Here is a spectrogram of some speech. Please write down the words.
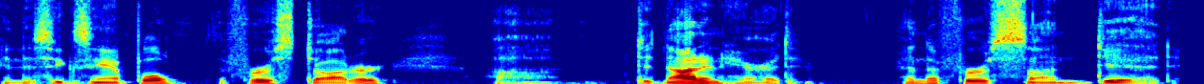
In this example, the first daughter uh, did not inherit, and the first son did.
